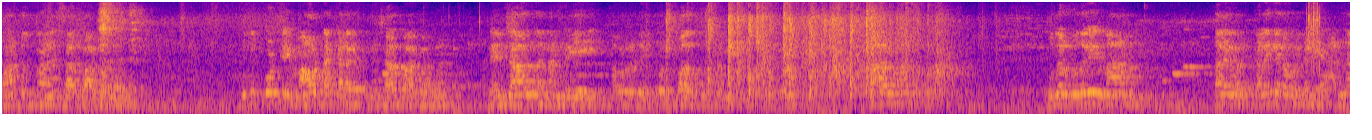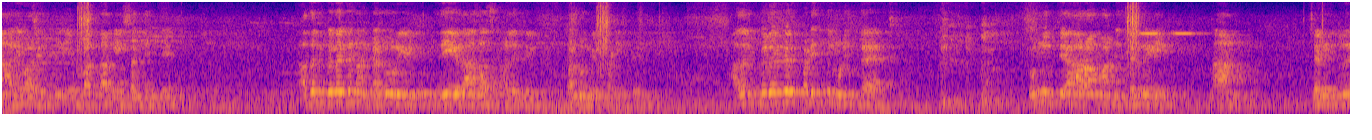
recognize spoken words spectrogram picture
மாற்றுத்திறனாளி சார்பாகவும் புதுக்கோட்டை மாவட்ட கழகத்தின் சார்பாகவும் நெஞ்சார்ந்த நன்றியை அவர்களுடைய பொறுப்பாக காரணம் முதல் முதலில் நான் தலைவர் கலைஞர் அவர்களை அண்ணா அறிவாலயத்தில் எண்பத்தாறில் சந்தித்தேன். அதன் பிறகு நான் கல்லூரியில் இதே ராதாஸ் காலேஜில் கல்லூரியில் படித்தேன். அதன் பிறகு படித்து முடித்த தொண்ணூற்றி ஆறாம் ஆண்டு சென்னையில் நான் சென்று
